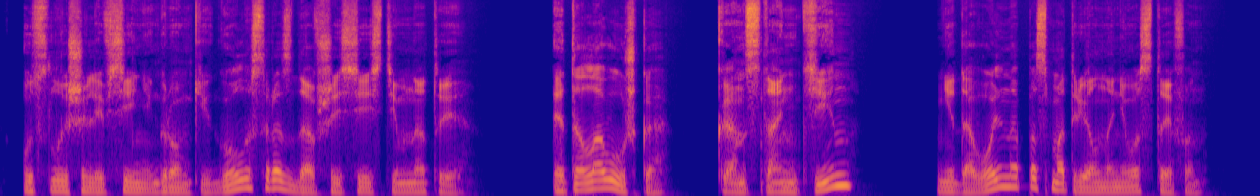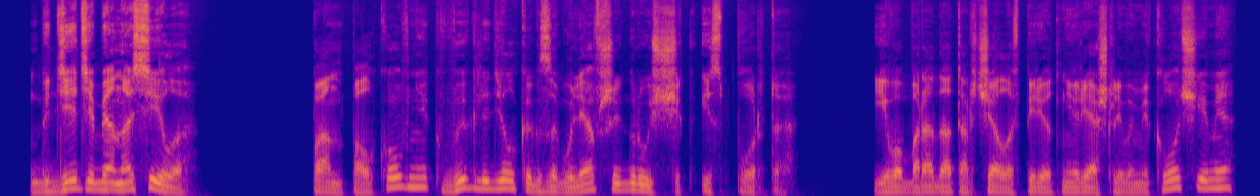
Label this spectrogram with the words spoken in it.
— услышали все негромкий голос, раздавшийся из темноты. «Это ловушка». «Константин?» — недовольно посмотрел на него Стефан. «Где тебя носило?» Пан полковник выглядел как загулявший грузчик из порта. Его борода торчала вперед неряшливыми клочьями,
